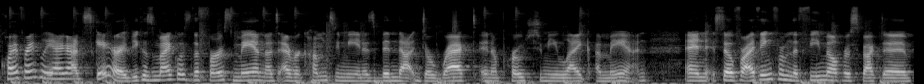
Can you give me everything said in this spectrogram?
quite frankly, I got scared because Mike was the first man that's ever come to me and has been that direct and approached me like a man. And so, for I think from the female perspective,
